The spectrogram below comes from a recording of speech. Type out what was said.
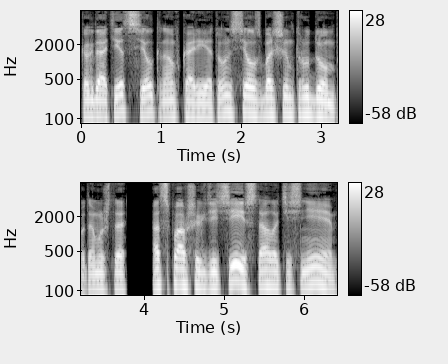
Когда отец сел к нам в карету, он сел с большим трудом, потому что от спавших детей стало теснее.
